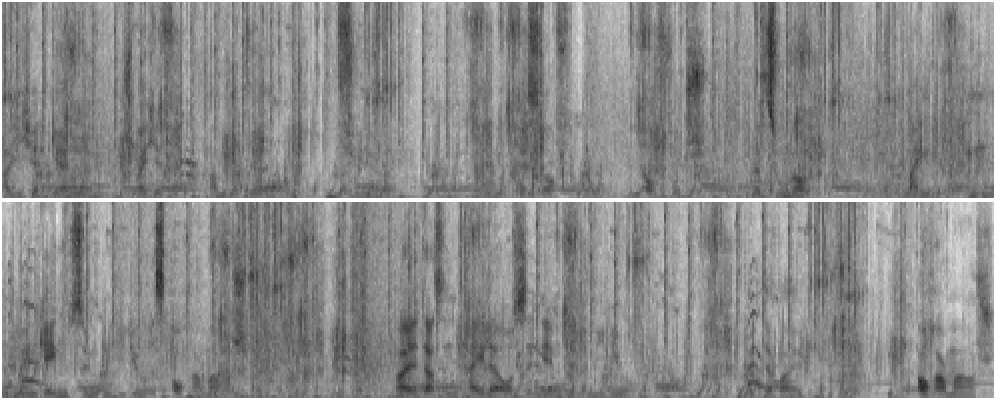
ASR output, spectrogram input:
aber ich halt gerne gespeichert haben hätte für Best-of, sind auch futsch. Und dazu noch mein, mein Game-Sünden-Video ist auch am Arsch. Weil da sind Teile aus dem Game-Sünden-Video mit dabei. Auch am Arsch.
